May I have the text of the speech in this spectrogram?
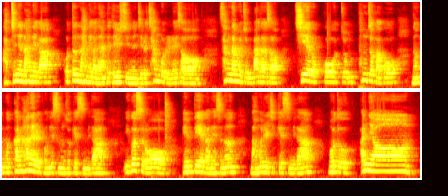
갑진년 한 해가 어떤 한 해가 나한테 될 수 있는지를 참고를 해서 상담을 좀 받아서 지혜롭고 좀 풍족하고 넉넉한 한 해를 보냈으면 좋겠습니다. 이것으로 뱀띠에 관해서는 마무리를 짓겠습니다. 모두 안녕!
